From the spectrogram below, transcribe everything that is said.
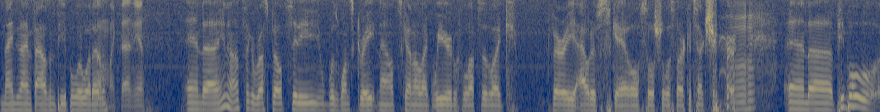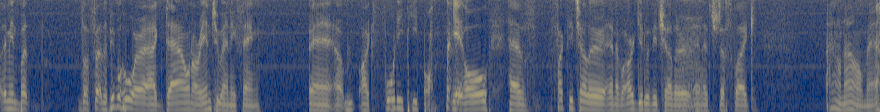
ninety nine thousand people or whatever. Something like that, yeah. And uh, you know, it's like a Rust Belt city. It was once great. Now it's kind of like weird with lots of like very out of scale socialist architecture. Mhm. and uh, people, I mean, but the the people who are like down or into anything, uh, like forty people, and they all have fucked each other and have argued with each other, Mhm. and it's just like. I don't know, man.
